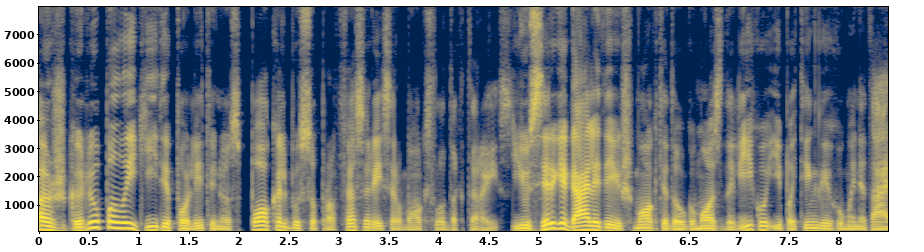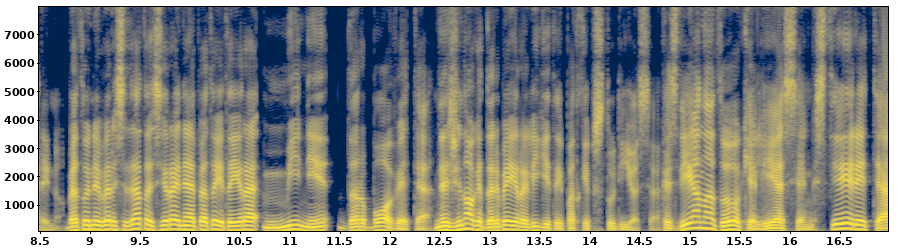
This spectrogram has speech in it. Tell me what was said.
aš galiu palaikyti politiką politinius pokalbius su profesoriais ir mokslo daktarais. Jūs irgi galite išmokti daugumos dalykų, ypatingai humanitarinių. Bet universitetas yra ne apie tai, tai yra mini darbovietė. Nes žinokit, darbė yra lygiai taip pat kaip studijose. Kasdieną tu keliesi anksti ryte,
